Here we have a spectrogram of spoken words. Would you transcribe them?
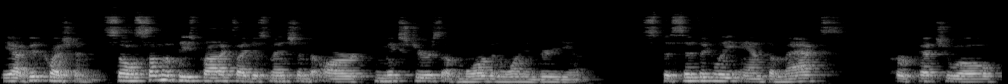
Yeah, good question. So some of these products I just mentioned are mixtures of more than one ingredient. Specifically, Anthem Max, Perpetuo,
